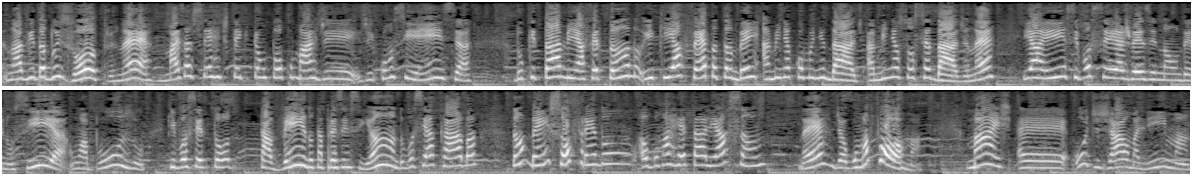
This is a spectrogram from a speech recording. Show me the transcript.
na vida dos outros, né? Mas assim a gente tem que ter um pouco mais de, de consciência do que está me afetando e que afeta também a minha comunidade, a minha sociedade, né? E aí, se você às vezes não denuncia um abuso que você todo tá vendo, tá presenciando, você acaba também sofrendo alguma retaliação, né? De alguma forma. Mas é, o Djalma Lima,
